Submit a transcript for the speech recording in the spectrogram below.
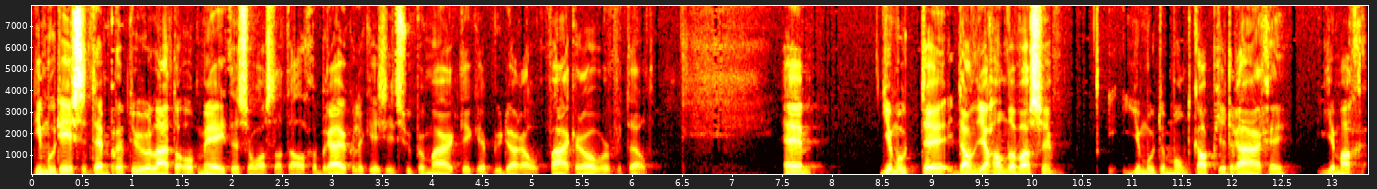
die moet eerst de temperatuur laten opmeten, zoals dat al gebruikelijk is in supermarkten. Ik heb u daar al vaker over verteld. Uh, je moet uh, dan je handen wassen, je moet een mondkapje dragen, je mag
